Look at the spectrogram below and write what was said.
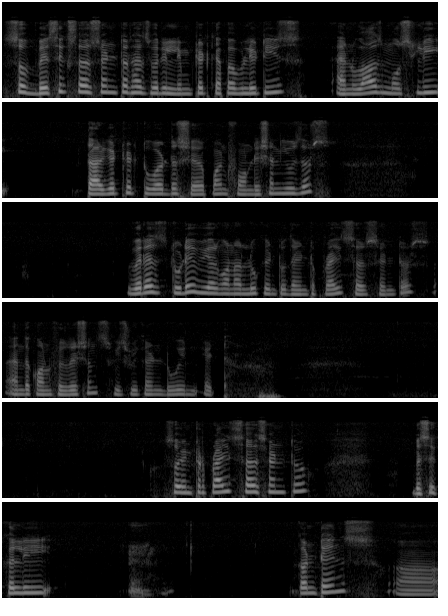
So Basic Search Center has very limited capabilities and was mostly targeted toward the SharePoint Foundation users. Whereas today we are going to look into the enterprise search centers and the configurations which we can do in it. So enterprise search center basically contains uh,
